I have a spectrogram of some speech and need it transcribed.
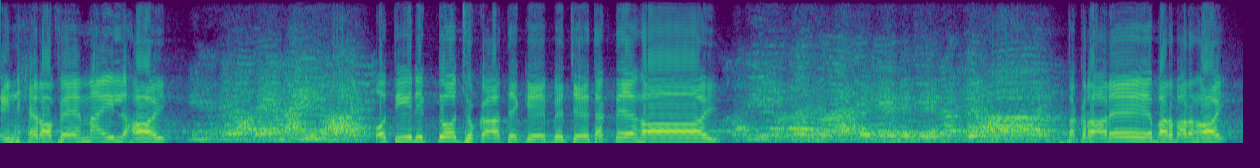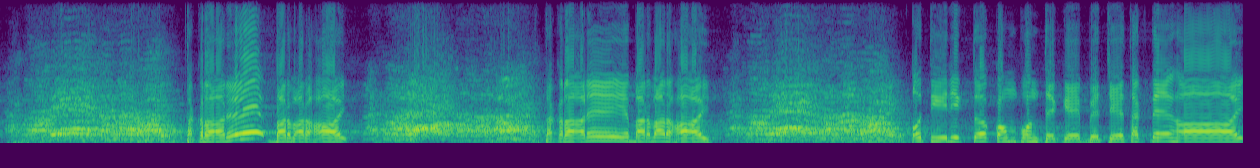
ইনহেরফে মাইল হয়। অতিরিক্ত ঝোঁকা থেকে বেঁচে থাকতে হয়। তকরারে বারবার হয়। তকরারে বারবার হয়। তকরারে বারবার হয়। অতিরিক্ত কম্পন থেকে বেঁচে থাকতে হয়।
